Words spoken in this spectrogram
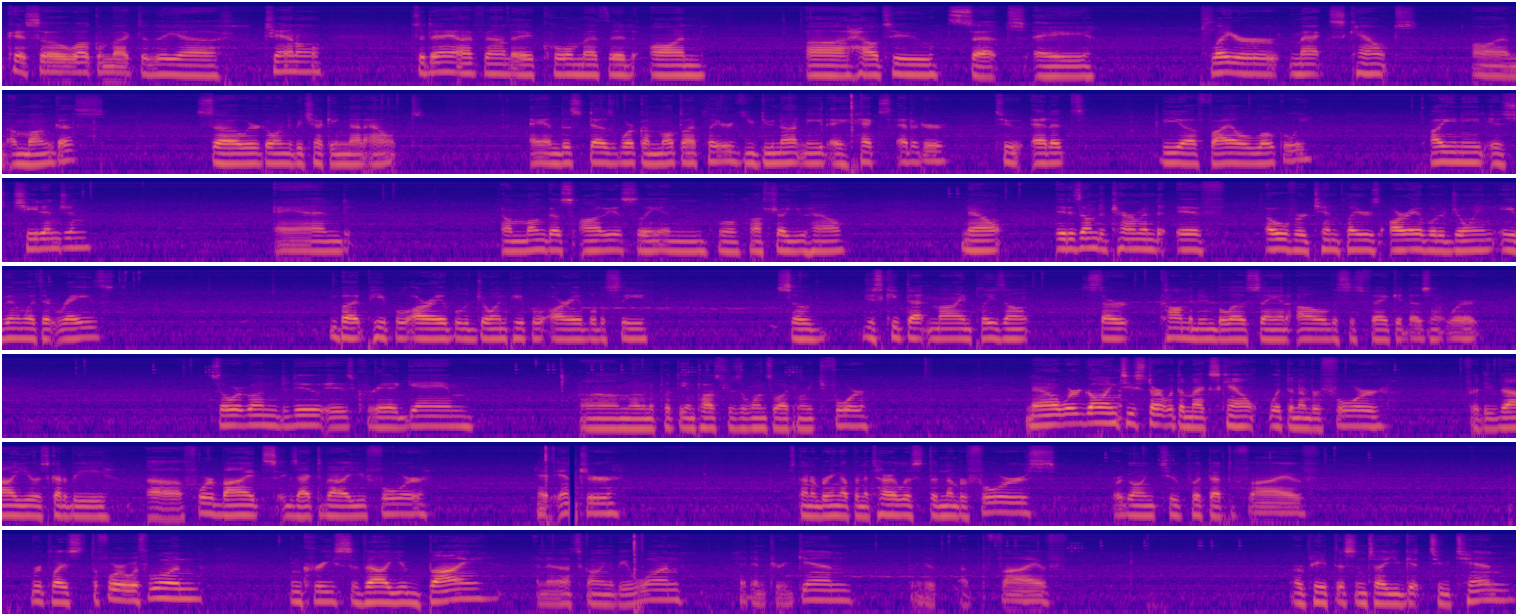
Okay, so welcome back to the uh, channel. Today I found a cool method on uh, how to set a player max count on Among Us. So we're going to be checking that out. And this does work on multiplayer. You do not need a hex editor to edit the uh, file locally all you need is cheat engine and among us obviously and well I'll show you how. Now it is undetermined if over 10 players are able to join even with it raised. But people are able to join people are able to see. So just keep that in mind. Please don't start commenting below saying, oh, this is fake, it doesn't work. So what we're going to do is create a game. Um, I'm going to put the imposters of 1 so I can reach 4. Now we're going to start with the max count with the number 4. For the value, it's got to be uh, 4 bytes, exact value 4. Hit enter. It's going to bring up an entire list of number 4s. We're going to put that to 5. Replace the 4 with 1. Increase value by, and then that's going to be 1. Hit enter again. Bring it up to 5. Repeat this until you get to 10.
